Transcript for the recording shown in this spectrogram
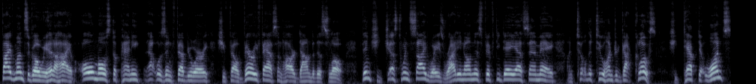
Five months ago, we hit a high of almost a penny. That was in February. She fell very fast and hard down to this low. Then she just went sideways, riding on this 50 day SMA until the 200 got close. She tapped it once,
